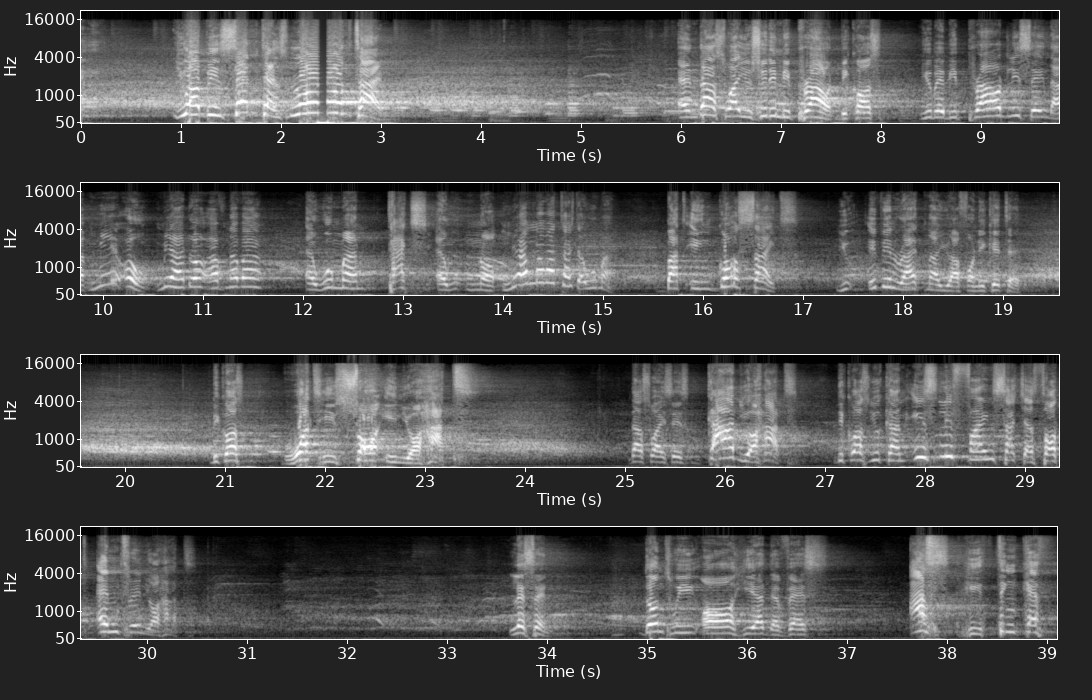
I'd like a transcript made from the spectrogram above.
you have been sentenced long time. And that's why you shouldn't be proud because you may be proudly saying that me, oh, me, I don't, I've never a woman touch a no, me, I've never touched a woman. But in God's sight, you even right now you are fornicated. Because what he saw in your heart. That's why he says, guard your heart. Because you can easily find such a thought entering your heart. Listen, don't we all hear the verse? As he thinketh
